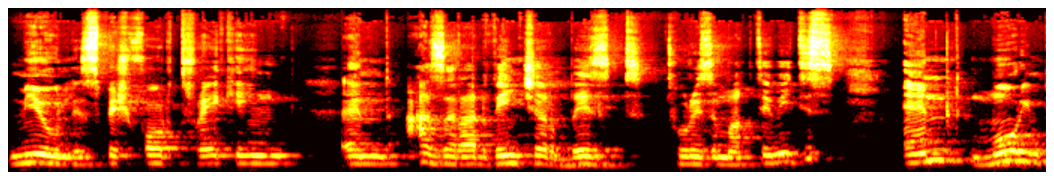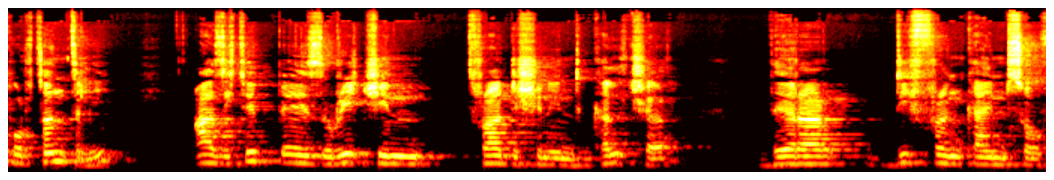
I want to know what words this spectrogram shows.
mule, especially for trekking and other adventure-based tourism activities. And more importantly, as Ethiopia is rich in tradition and culture, there are different kinds of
